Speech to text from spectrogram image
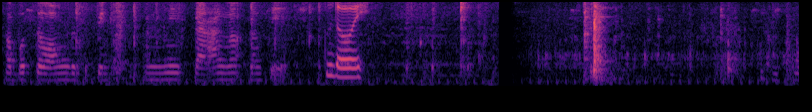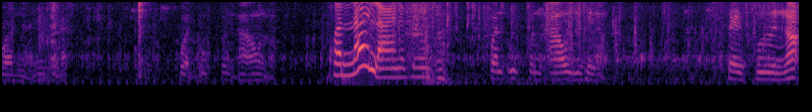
ข้าวบดตองก็จะเป็นมันมีกลางเนาะน้งเสกโดย ที่ควรอันนี้ก็นะควรอุกควรเอาเนาะ ควันได้หลายนะปะลุงคนอุกคนเอาอยู่พี่น้องใส่ฟืนเนาะ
